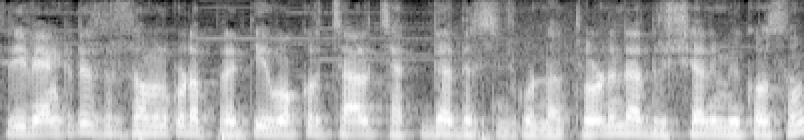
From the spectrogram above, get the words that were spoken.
శ్రీ వెంకటేశ్వర స్వామిని కూడా ప్రతి ఒక్కరు చాలా చక్కగా దర్శించుకుంటున్నారు. చూడండి ఆ దృశ్యాలు మీకోసం.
